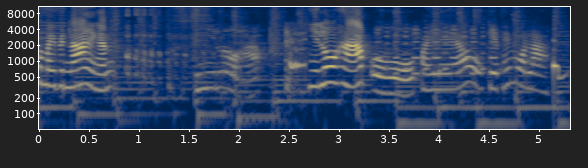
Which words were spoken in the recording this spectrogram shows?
ทำไมเป็นหน้าอย่างนั้นนี่โลครับ ฮีโร่ฮาร์ปโอ้โห ไปแล้ว เก็บให้หมดล่ะบ๊ายบาย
